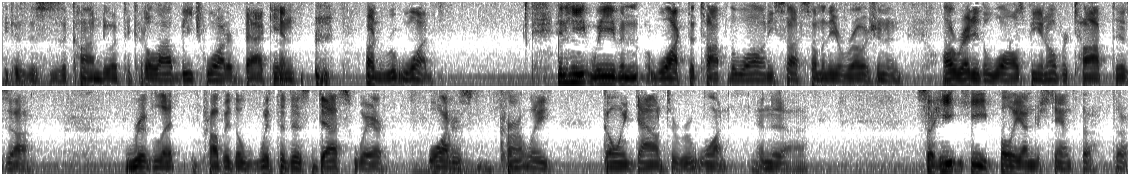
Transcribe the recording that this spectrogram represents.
because this is a conduit that could allow beach water back in on Route 1. And he, we even walked the top of the wall and he saw some of the erosion and already the walls being overtopped. There's a rivulet, probably the width of this desk, where water's currently going down to Route 1. And uh, so he, he fully understands the, the,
